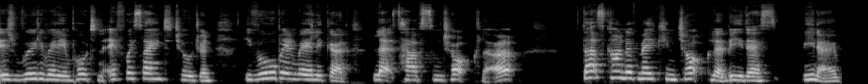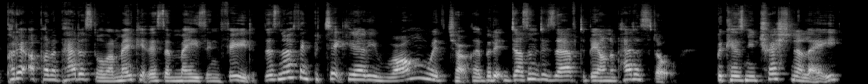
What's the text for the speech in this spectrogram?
is really, really important. If we're saying to children, you've all been really good, let's have some chocolate, that's kind of making chocolate be this you know, put it up on a pedestal and make it this amazing food. There's nothing particularly wrong with chocolate, but it doesn't deserve to be on a pedestal because nutritionally,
